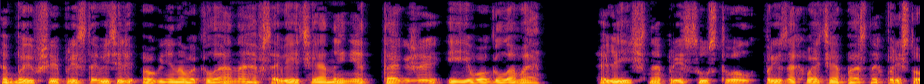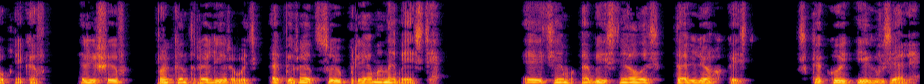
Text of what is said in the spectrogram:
Бывший представитель огненного клана в Совете, а ныне также и его глава, лично присутствовал при захвате опасных преступников, решив проконтролировать операцию прямо на месте. Этим объяснялась та легкость, с какой их взяли.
